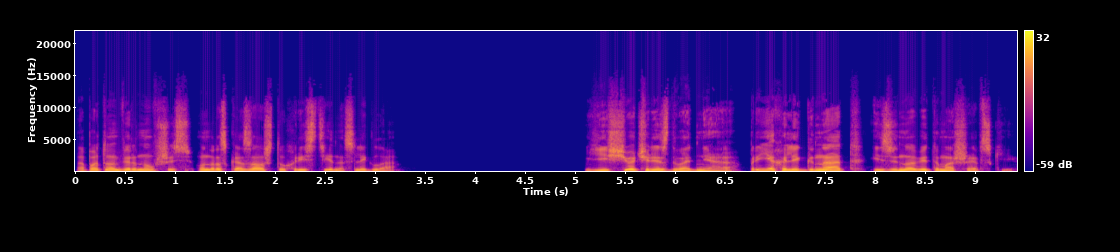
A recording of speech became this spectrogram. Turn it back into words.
А потом, вернувшись, он рассказал, что Христина слегла. Еще через два дня приехали Гнат и Зиновий Томашевский.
